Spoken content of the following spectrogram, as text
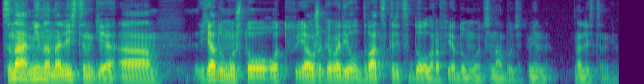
Цена мина на листинге. А, я думаю, что от, я уже говорил, 20-30 долларов, я думаю, цена будет мины на листинге.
